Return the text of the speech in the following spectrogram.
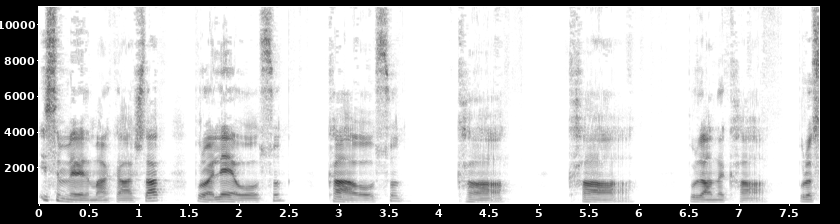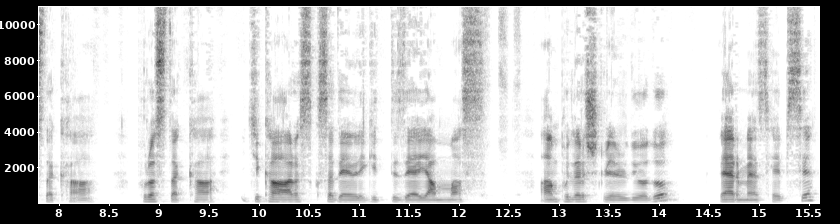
İsim verelim arkadaşlar. Buraya L olsun. K olsun. K. K. Buradan da K. Burası da K. Burası da K. 2K arası kısa devre gitti Z yanmaz. Ampuller ışık verir diyordu. Vermez hepsi.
